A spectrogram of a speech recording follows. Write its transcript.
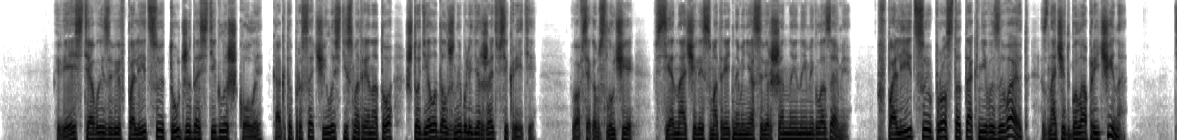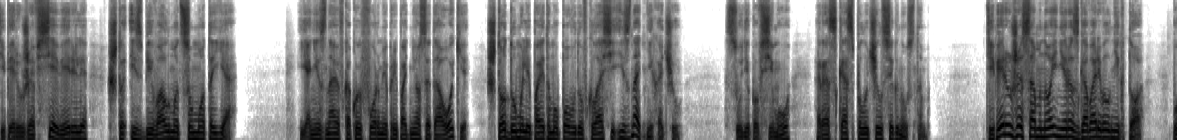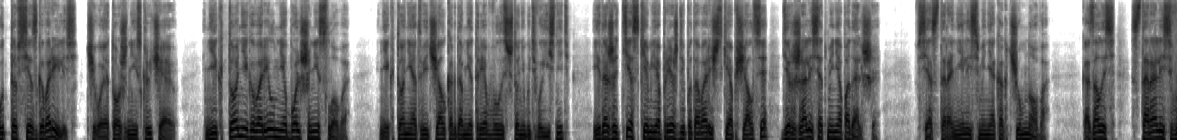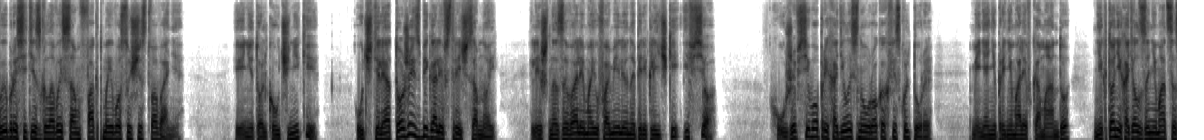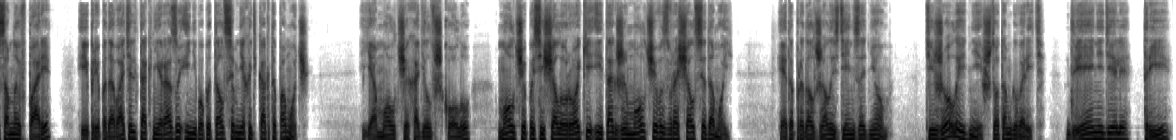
Весть о вызове в полицию тут же достигла школы, как-то просочилась, несмотря на то, что дело должны были держать в секрете. Во всяком случае, все начали смотреть на меня совершенно иными глазами. В полицию просто так не вызывают, значит, была причина. Теперь уже все верили, что избивал Мацумото я. Я не знаю, в какой форме преподнес это Аоки, что думали по этому поводу в классе и знать не хочу. Судя по всему, рассказ получился гнусным. Теперь уже со мной не разговаривал никто, будто все сговорились, чего я тоже не исключаю. Никто не говорил мне больше ни слова. Никто не отвечал, когда мне требовалось что-нибудь выяснить, и даже те, с кем я прежде по-товарищески общался, держались от меня подальше. Все сторонились меня как чумного. Казалось, старались выбросить из головы сам факт моего существования. И не только ученики. Учителя тоже избегали встреч со мной. Лишь называли мою фамилию на перекличке, и все. Хуже всего приходилось на уроках физкультуры. Меня не принимали в команду, Никто не хотел заниматься со мной в паре, и преподаватель так ни разу и не попытался мне хоть как-то помочь. Я молча ходил в школу, молча посещал уроки и также молча возвращался домой. Это продолжалось день за днем. Тяжелые дни, что там говорить. Две недели, три.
